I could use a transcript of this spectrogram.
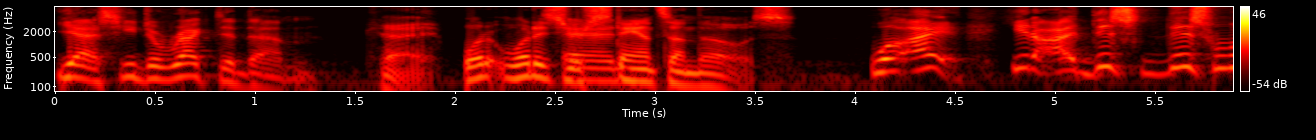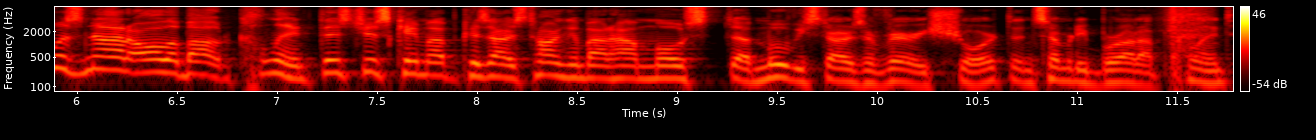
Yes, he directed them. Okay. What what is your And- stance on those? Well, I you know I, this this was not all about Clint. This just came up because I was talking about how most uh, movie stars are very short, and somebody brought up Clint.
